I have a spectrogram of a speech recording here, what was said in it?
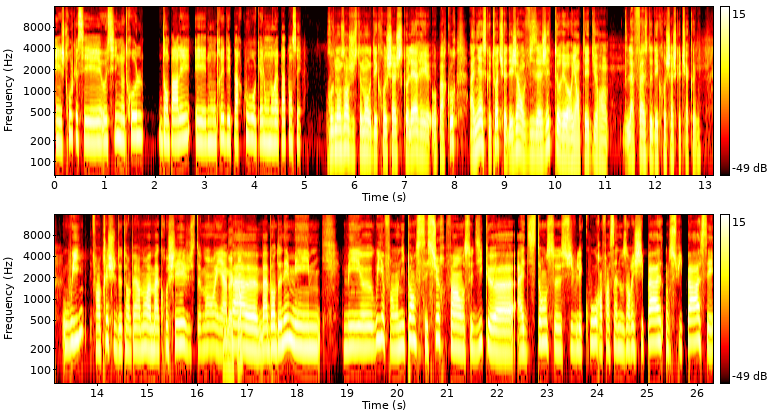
Et je trouve que c'est aussi notre rôle d'en parler et de montrer des parcours auxquels on n'aurait pas pensé. Revenons-en justement au décrochage scolaire et au parcours. Agnès, est-ce que toi, tu as déjà envisagé de te réorienter durant la phase de décrochage que tu as connue? Oui, enfin après je suis de tempérament à m'accrocher justement et à pas euh, m'abandonner, mais mais euh, oui, enfin on y pense, c'est sûr. Enfin on se dit que euh, à distance euh, suivre les cours, enfin ça nous enrichit pas, on suit pas, c'est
